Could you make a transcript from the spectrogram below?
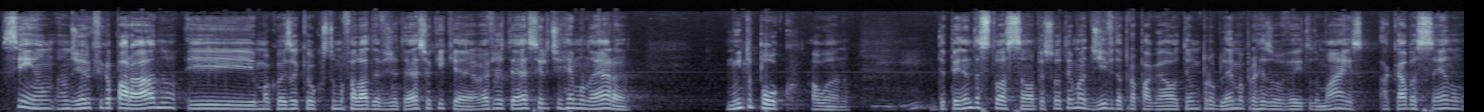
Sim, é um, é um, dinheiro que fica parado e uma coisa que eu costumo falar do FGTS, o que, que é? O FGTS ele te remunera muito pouco ao ano. Dependendo da situação, a pessoa tem uma dívida para pagar ou tem um problema para resolver e tudo mais, acaba sendo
